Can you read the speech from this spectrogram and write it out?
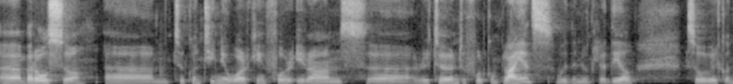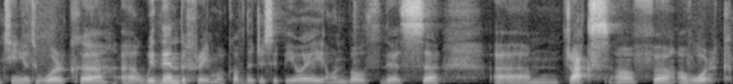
Uh, but also um, to continue working for Iran's uh, return to full compliance with the nuclear deal. So we will continue to work uh, within the framework of the JCPOA on both these um, tracks of, uh, of work.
